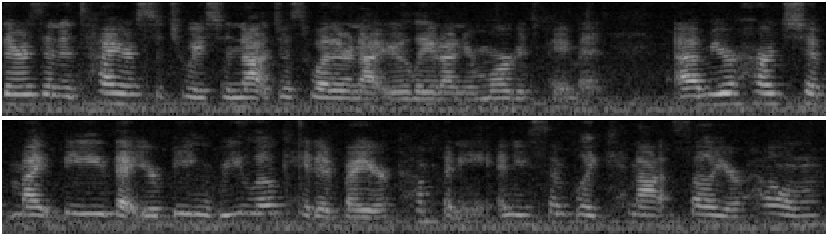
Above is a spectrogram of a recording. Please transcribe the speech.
there's an entire situation, not just whether or not you're late on your mortgage payment. Um, your hardship might be that you're being relocated by your company and you simply cannot sell your home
